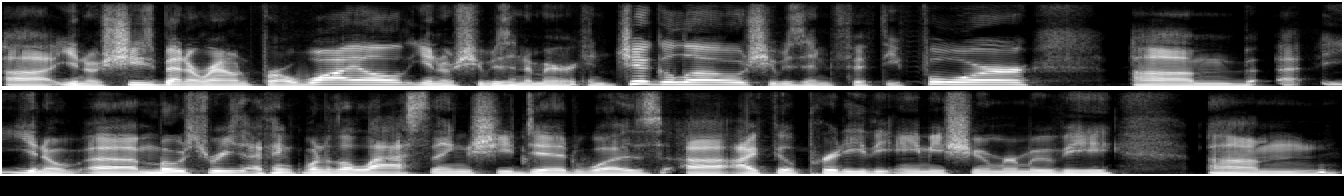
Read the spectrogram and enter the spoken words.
Uh, you know, she's been around for a while. You know, she was in American Gigolo. She was in 54. Um, uh, you know, uh, most recent, I think one of the last things she did was uh, I Feel Pretty, the Amy Schumer movie. Um,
